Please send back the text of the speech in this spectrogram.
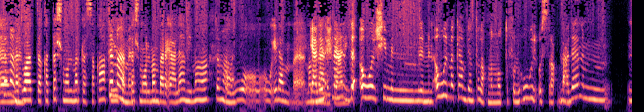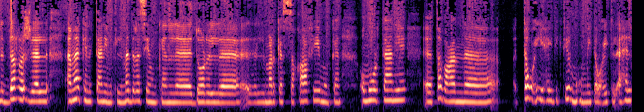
آه ندوات قد تشمل مركز ثقافي تماما. قد تشمل منبر إعلامي ما تماما. وإلى ما يعني نحن يعني. نبدأ أول شيء من من أول مكان بينطلق منه الطفل وهو الأسرة نعم. بعدين نتدرج للأماكن الثانية مثل المدرسة ممكن دور المركز الثقافي ممكن أمور ثانية آه، طبعا التوعية هيدي كتير مهمة توعية الأهل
